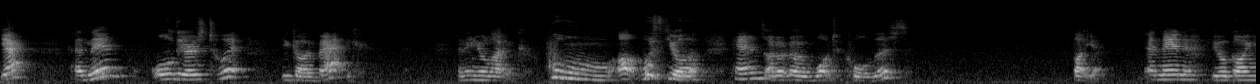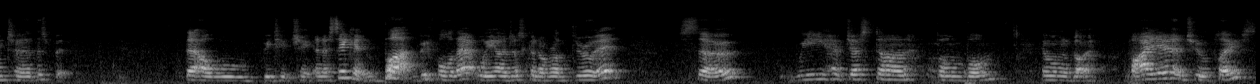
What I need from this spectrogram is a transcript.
Yeah? And then all there is to it, you go back, and then you're like, boom, up with your hands. I don't know what to call this, but yeah. And then you're going to this bit that I will be teaching in a second. But before that, we are just going to run through it. So we have just done boom, boom, and we're going to go fire into a place,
